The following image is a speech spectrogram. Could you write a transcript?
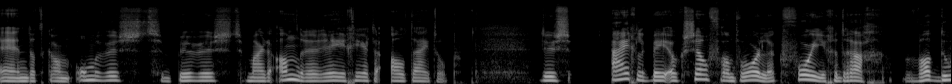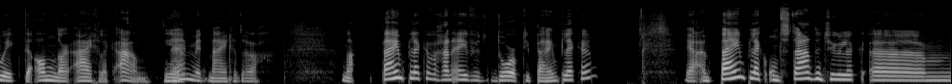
En dat kan onbewust, bewust, maar de andere reageert er altijd op. Dus eigenlijk ben je ook zelf verantwoordelijk voor je gedrag. Wat doe ik de ander eigenlijk aan Ja. hè, met mijn gedrag? Nou, pijnplekken, we gaan even door op die pijnplekken. Ja, een pijnplek ontstaat natuurlijk. ehm,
